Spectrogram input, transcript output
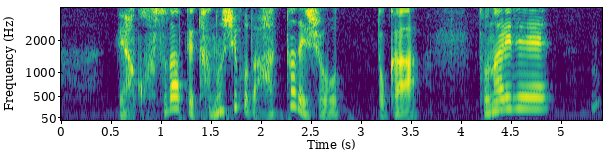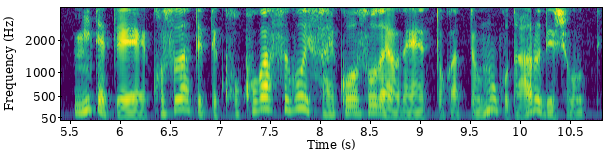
「いや子育て楽しいことあったでしょ?」とか隣で見てて子育てってここがすごい最高そうだよねとかって思うことあるでしょって。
